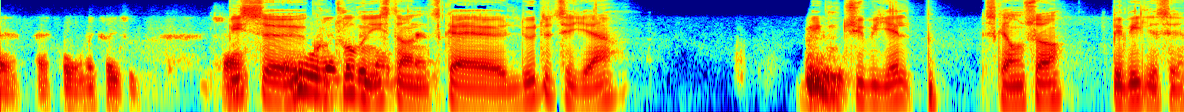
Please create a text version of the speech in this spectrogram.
af, af coronakrisen. Hvis øh, kulturministeren skal lytte til jer, hvilken type hjælp skal hun så bevilget til?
